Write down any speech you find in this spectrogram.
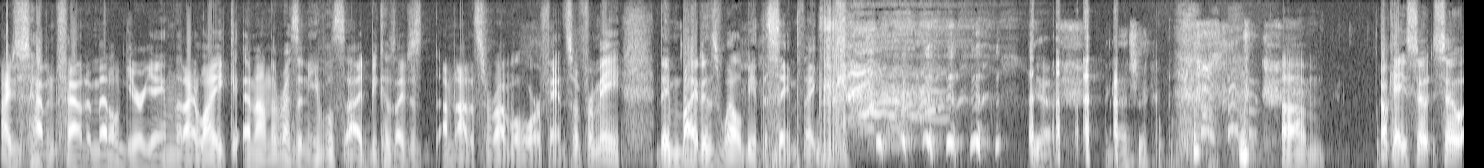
i just haven't found a metal gear game that i like and on the resident evil side because i just i'm not a survival horror fan so for me they might as well be the same thing yeah, I gotcha. Um, okay, so so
